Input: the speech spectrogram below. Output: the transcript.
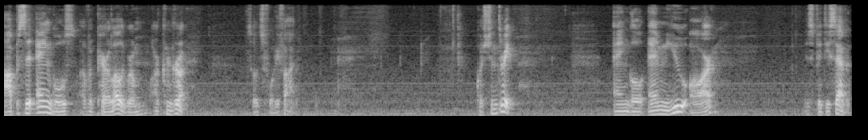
Opposite angles of a parallelogram are congruent. So it's 45. Question 3. Angle MUR is 57.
